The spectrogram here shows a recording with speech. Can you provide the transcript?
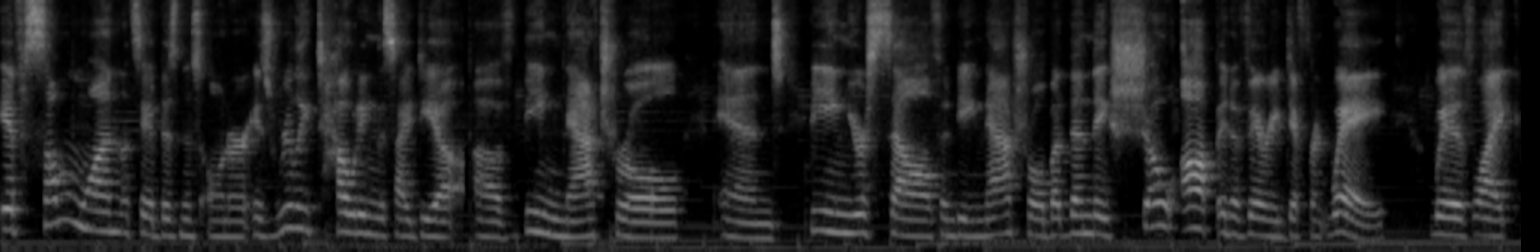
if someone, let's say a business owner, is really touting this idea of being natural and being yourself and being natural, but then they show up in a very different way with like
